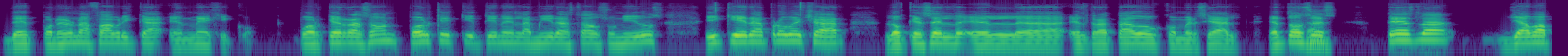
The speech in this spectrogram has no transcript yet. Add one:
de poner una fábrica en México. ¿Por qué razón? Porque tienen la mira a Estados Unidos y quiere aprovechar lo que es el, ah, tratado comercial. Entonces, Tesla ya va,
